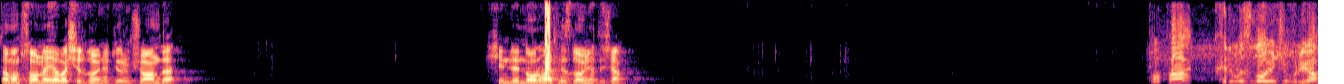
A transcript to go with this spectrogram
Tamam sonra yavaş hızla oynatıyorum şu anda. Şimdi normal hızla oynatacağım. Topa kırmızılı oyuncu vuruyor.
